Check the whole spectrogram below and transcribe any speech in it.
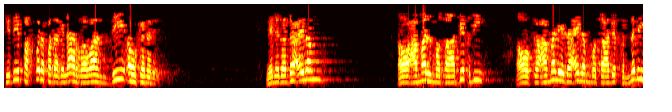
چې دی په خپله په دغې لار روان دی او که نه دی یعنی د ده علم او عمل مطابق دي او که عمل د علم مطابق نه دی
